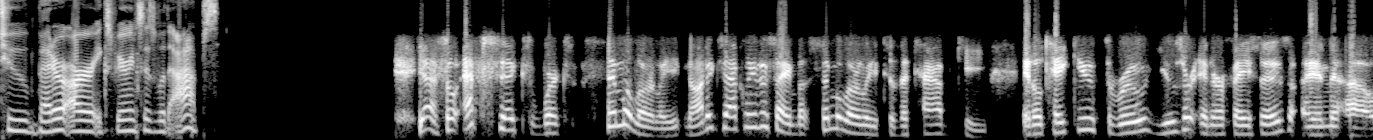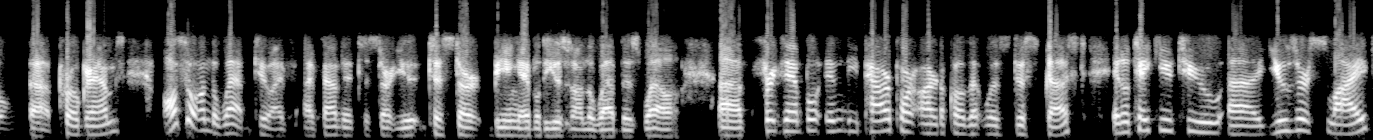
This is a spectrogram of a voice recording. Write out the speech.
to better our experiences with apps? Yeah, so F6 works similarly, not exactly the same, but similarly to the tab key. It'll take you through user interfaces in uh, uh, programs, also on the web too. I've I found it to start you to start being able to use it on the web as well. Uh, for example, in the PowerPoint article that was discussed, it'll take you to uh, user slides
